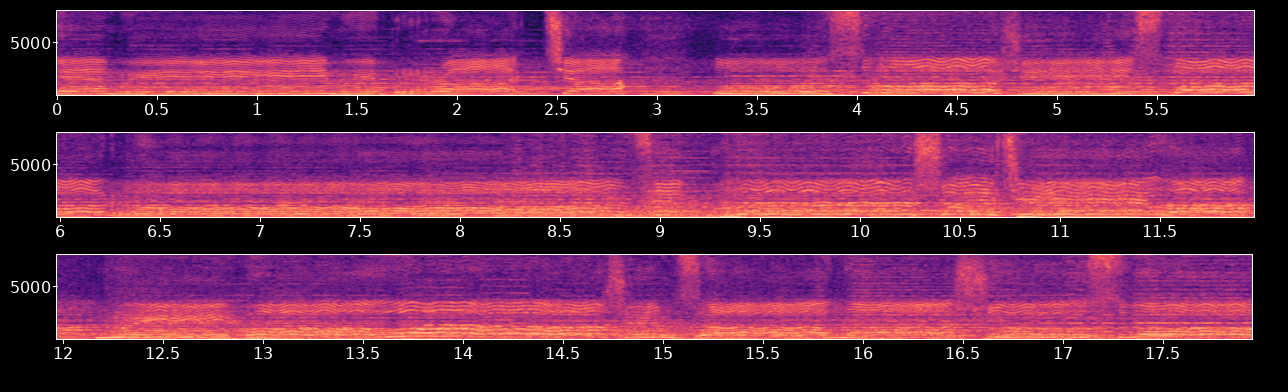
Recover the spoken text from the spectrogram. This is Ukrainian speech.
і ми, браття, у своїй сторонці, душу й тіло ми положим за нашу свободу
